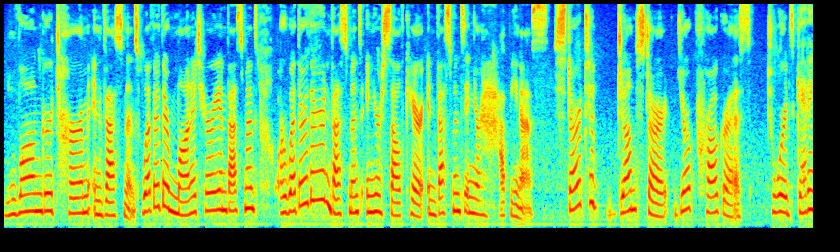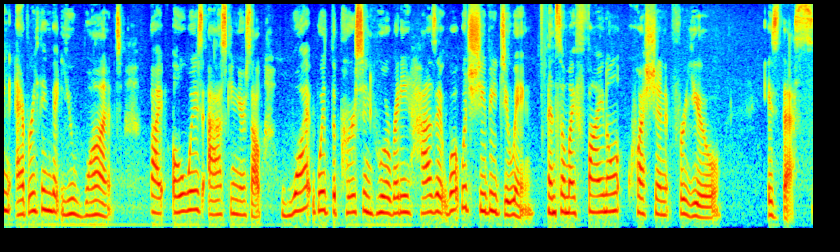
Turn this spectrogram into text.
longer term investments, whether they're monetary investments or whether they're investments in your self care, investments in your happiness. Start to jumpstart your progress towards getting everything that you want by always asking yourself, what would the person who already has it, what would she be doing? And so, my final question for you is this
